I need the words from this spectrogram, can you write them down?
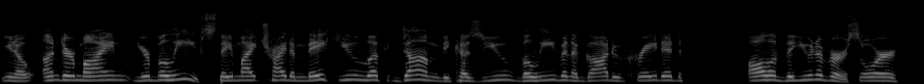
you know, undermine your beliefs. They might try to make you look dumb because you believe in a God who created all of the universe or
